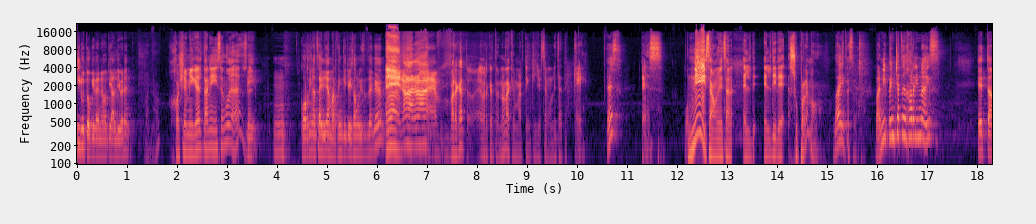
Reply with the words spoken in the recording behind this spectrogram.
hiru tokitan egoti aldi beren. Bueno, Jose Miguel tani izango da, eh? Bi, mm, koordinatzailea Martin Kitto izango litzateke. Eh, nola, nola, eh, barkatu, eh, barkatu, nola que Martin Killo izango litzateke. Ez? Ez. Ni izango litzan el, el dire supremo. Bai. Ba, ni pentsatzen jarri naiz, eta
